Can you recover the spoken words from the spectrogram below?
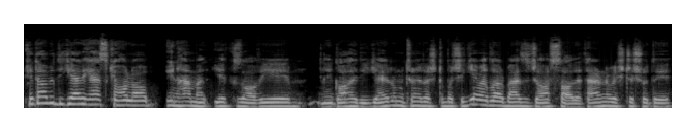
کتاب دیگری هست که حالا این هم یک زاویه نگاه دیگری رو می‌تونه داشته باشه. یه مقدار بعضی جاها ساده تر نوشته شده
